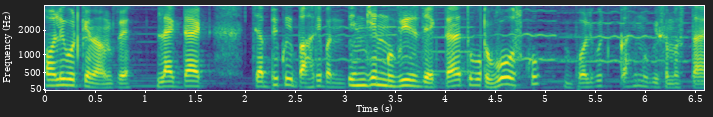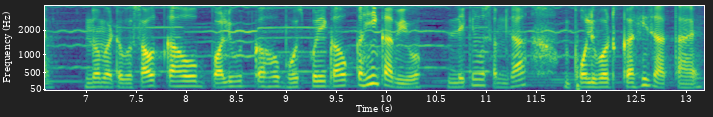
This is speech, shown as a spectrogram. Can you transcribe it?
हॉलीवुड के नाम से। लाइक like डैट जब भी कोई बाहरी बंद इंडियन मूवीज़ देखता है तो वो, तो वो उसको बॉलीवुड का ही मूवी समझता है। नो मैटर वो साउथ का हो बॉलीवुड का हो भोजपुरी का हो कहीं का भी हो लेकिन वो समझा बॉलीवुड का ही जाता है।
